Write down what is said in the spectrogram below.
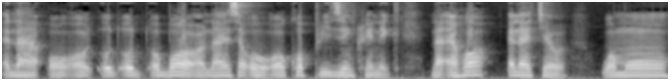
Ɛna ɔbɔ ɔnan sɛ ɔkɔ prison clinic. Na ɛhɔ ɛna kyɛ wɔn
